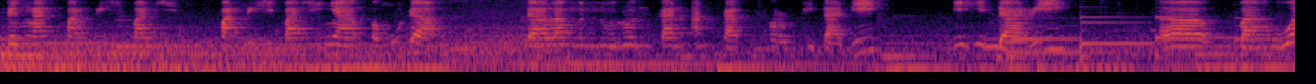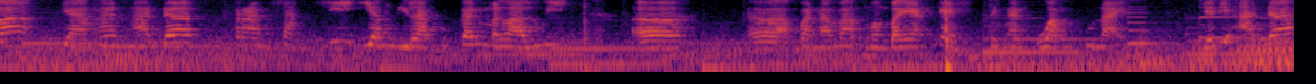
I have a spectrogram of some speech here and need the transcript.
dengan partisipasi partisipasinya pemuda dalam menurunkan angka korupsi tadi dihindari uh, bahwa jangan ada transaksi yang dilakukan melalui uh, uh, apa nama membayar cash dengan uang tunai. Jadi ada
